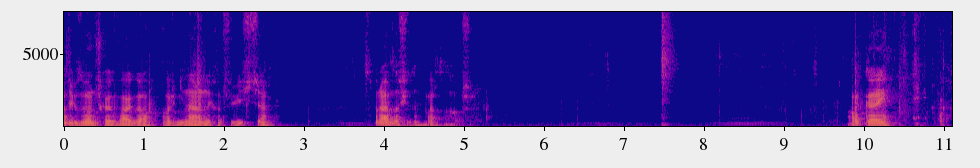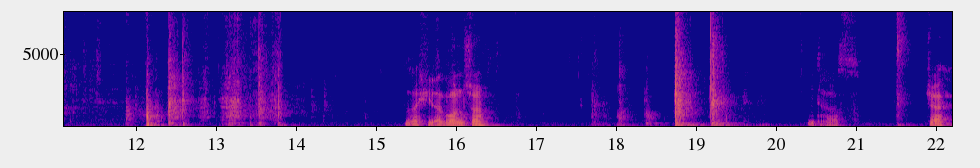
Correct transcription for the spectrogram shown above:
Na tych złączkach Wago, oryginalnych oczywiście, sprawdza się to bardzo dobrze. Ok. Za chwilę włączę. I teraz ciach.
